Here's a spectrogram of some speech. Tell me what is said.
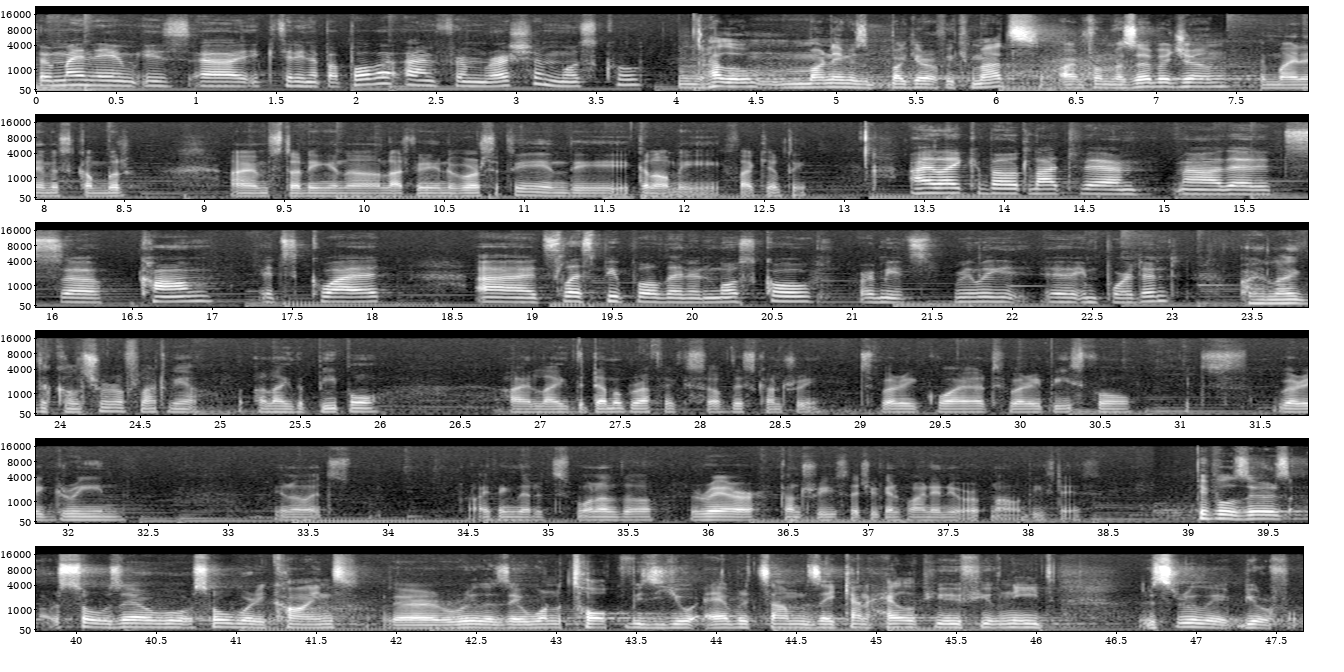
So my name is uh, Ekaterina Popova. I'm from Russia, Moscow. Hello, my name is Bagirov Hikmat. I'm from Azerbaijan. My name is Kambar. I am studying in a Latvian university in the economy faculty. I like about Latvia uh, that it's uh, calm, it's quiet, uh, it's less people than in Moscow. For me, it's really uh, important. I like the culture of Latvia. I like the people. I like the demographics of this country. It's very quiet, very peaceful. It's very green. You know, it's. I think that it's one of the rare countries that you can find in Europe now these days. People there are so they're so very kind. They're really they want to talk with you every time. They can help you if you need. It's really beautiful.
